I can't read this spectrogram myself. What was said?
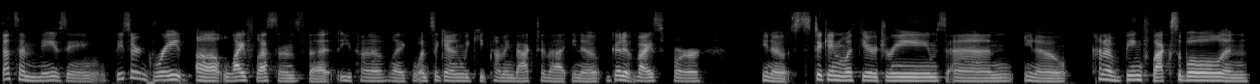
That's amazing. These are great uh, life lessons that you kind of like. Once again, we keep coming back to that. You know, good advice for, you know, sticking with your dreams and you know, kind of being flexible and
